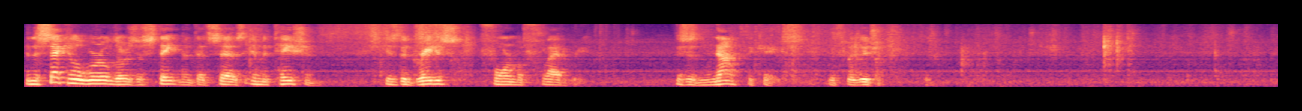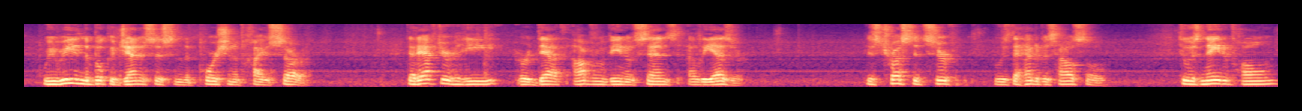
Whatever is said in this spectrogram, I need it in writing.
In the secular world, there's a statement that says imitation is the greatest form of flattery. This is not the case with religion. We read in the book of Genesis in the portion of Chayei Sarah that after he, her death, Avram Avinu sends Eliezer, his trusted servant, who was the head of his household, to his native home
